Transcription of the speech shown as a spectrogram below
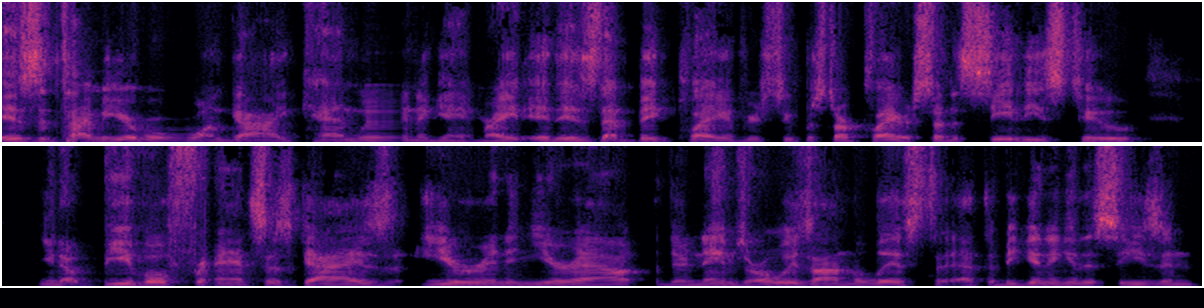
is the time of year where one guy can win a game, right? It is that big play of your superstar player. So to see these two, you know, Bevo Francis guys year in and year out, their names are always on the list at the beginning of the season.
